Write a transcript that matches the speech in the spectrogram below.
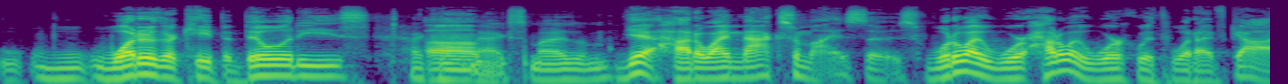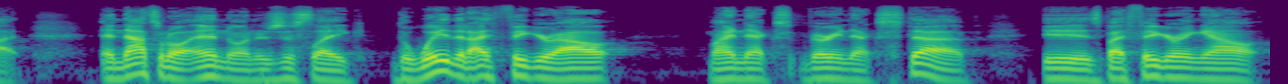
what are their capabilities? How can I um, maximize them? yeah how do i maximize those what do i work how do i work with what i've got and that's what i'll end on is just like the way that i figure out my next very next step is by figuring out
